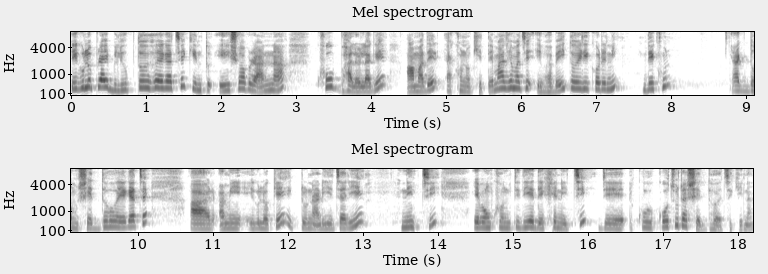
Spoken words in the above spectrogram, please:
এগুলো প্রায় বিলুপ্ত হয়ে গেছে, কিন্তু এই সব রান্না খুব ভালো লাগে আমাদের এখনও খেতে। মাঝে মাঝে এভাবেই তৈরি করে নিই। দেখুন, একদম সেদ্ধ হয়ে গেছে। আর আমি এগুলোকে একটু নাড়িয়ে চাড়িয়ে নিচ্ছি। এবং খুন্তি দিয়ে দেখে নিচ্ছি যে কচুটা সেদ্ধ হয়েছে কি না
